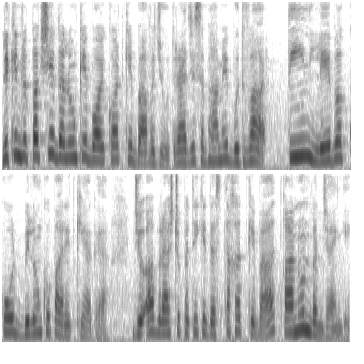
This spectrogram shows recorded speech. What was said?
लेकिन विपक्षी दलों के बॉयकॉट के बावजूद राज्यसभा में बुधवार तीन लेबर कोड बिलों को पारित किया गया, जो अब राष्ट्रपति के दस्तखत के बाद कानून बन जाएँगे।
